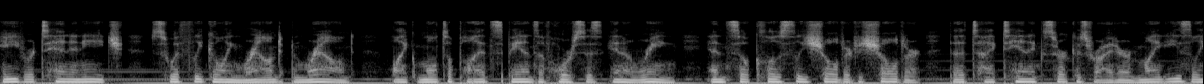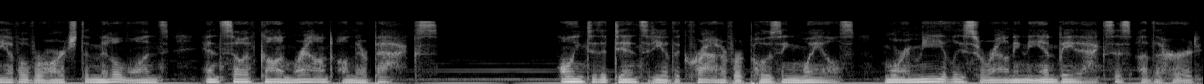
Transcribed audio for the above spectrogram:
eight or ten in each, swiftly going round and round, like multiplied spans of horses in a ring, and so closely shoulder to shoulder that a titanic circus rider might easily have overarched the middle ones and so have gone round on their backs. Owing to the density of the crowd of reposing whales, more immediately surrounding the embayed axis of the herd,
